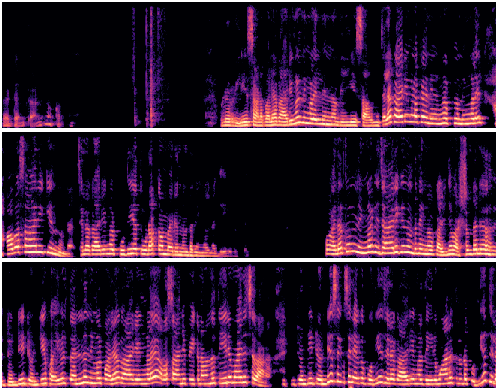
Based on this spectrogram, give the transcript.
ഇതായിട്ട് എന്താണ് നോക്കാം. ഇവിടെ റിലീസാണ്. പല കാര്യങ്ങൾ നിങ്ങളിൽ നിന്ന് റിലീസാവുന്നു. ചില കാര്യങ്ങളൊക്കെ നിങ്ങൾക്ക് നിങ്ങളിൽ അവസാനിക്കുന്നുണ്ട്. ചില കാര്യങ്ങൾ പുതിയ തുടക്കം വരുന്നുണ്ട് നിങ്ങളുടെ ജീവിതത്തിൽ. പലതും നിങ്ങൾ വിചാരിക്കുന്നുണ്ട്. നിങ്ങൾ കഴിഞ്ഞ വർഷം തന്നെ ട്വന്റി ട്വന്റി ഫൈവിൽ തന്നെ നിങ്ങൾ പല കാര്യങ്ങളെ അവസാനിപ്പിക്കണമെന്ന് തീരുമാനിച്ചതാണ്. ഈ ട്വന്റി ട്വന്റി സിക്സിലേക്ക് പുതിയ ചില കാര്യങ്ങൾ തീരുമാനത്തിലൂടെ പുതിയ ചില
